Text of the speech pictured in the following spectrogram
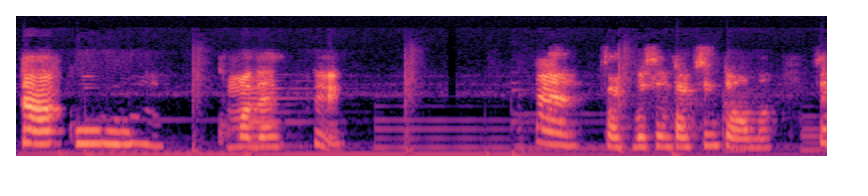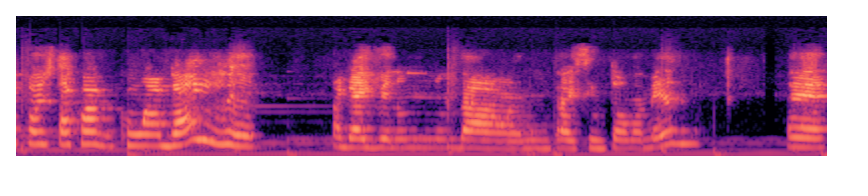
tá com, com uma DST. É, só que você não tá com sintoma. Você pode estar com, a- com HIV. HIV não, não, dá, não traz sintoma mesmo? É,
